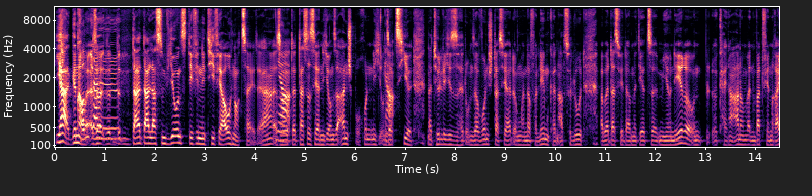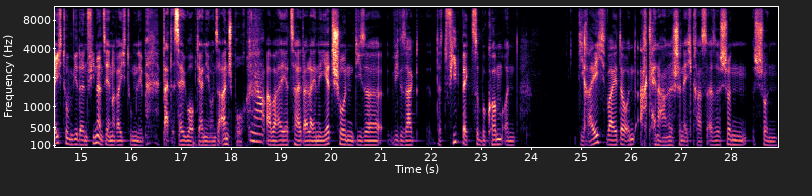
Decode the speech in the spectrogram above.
Ja, genau. Also da, da lassen wir uns definitiv ja auch noch Zeit. Ja? Also Ja. da- das ist ja nicht unser Anspruch und nicht unser Ja. Ziel. Natürlich ist es halt unser Wunsch, dass wir halt irgendwann davon leben können, absolut. Aber dass wir damit jetzt äh, Millionäre und äh, keine Ahnung, was was für ein Reichtum wir da in finanziellen Reichtum leben, das ist ja überhaupt ja nicht unser Anspruch. Ja. Aber jetzt halt alleine jetzt schon diese, wie gesagt, das Feedback zu bekommen und die Reichweite und ach, keine Ahnung, das ist schon echt krass. Also schon, schon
